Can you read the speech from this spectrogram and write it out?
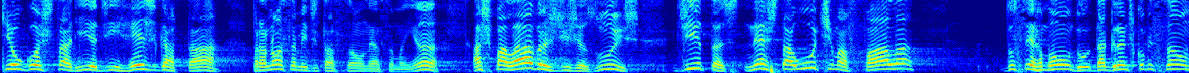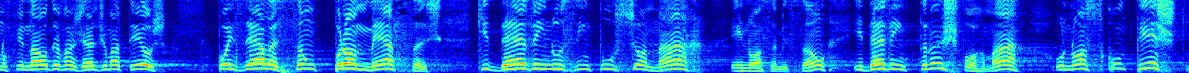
que eu gostaria de resgatar para a nossa meditação nessa manhã, as palavras de Jesus ditas nesta última fala do sermão do, da grande comissão, no final do Evangelho de Mateus, pois elas são promessas que devem nos impulsionar em nossa missão e devem transformar o nosso contexto.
